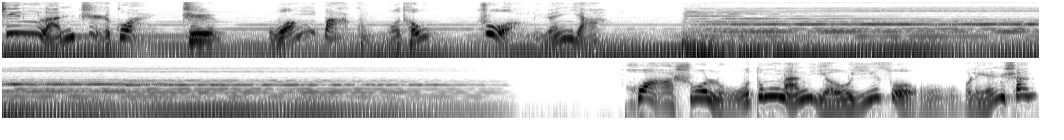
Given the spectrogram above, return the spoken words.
青蓝志怪之王八骨头状元牙。话说鲁东南有一座五连山，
